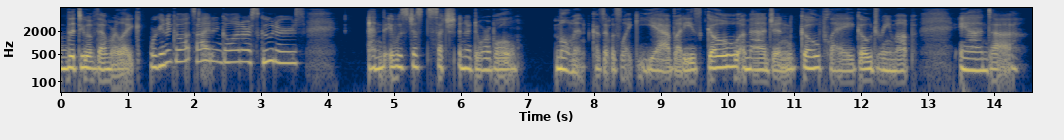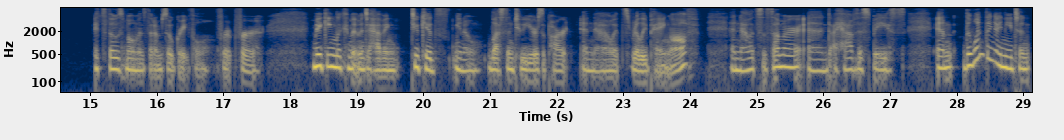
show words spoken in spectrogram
the two of them were like, We're going to go outside and go on our scooters. And it was just such an adorable moment because it was like, Yeah, buddies, go imagine, go play, go dream up. And uh, it's those moments that I'm so grateful for, for making the commitment to having two kids, you know, less than two years apart. And now it's really paying off and now it's the summer and I have the space. And the one thing I need to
